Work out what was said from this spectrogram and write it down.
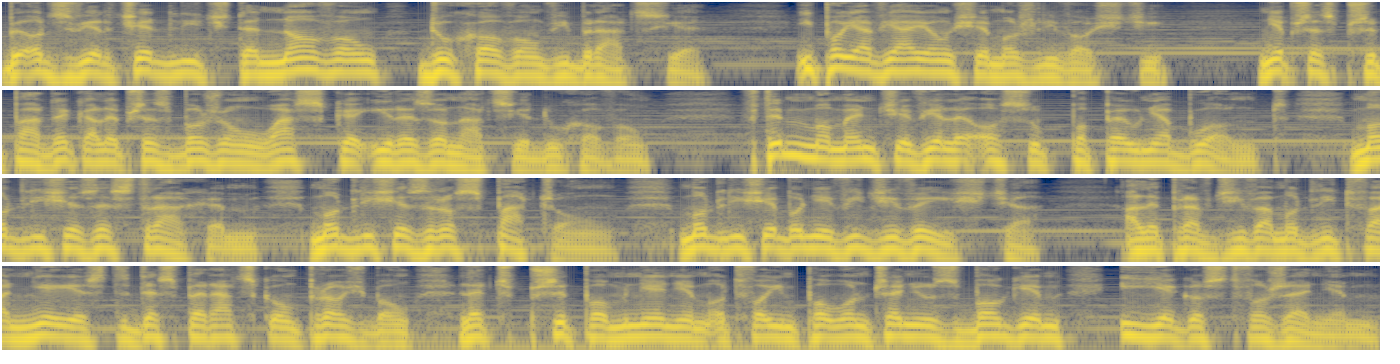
by odzwierciedlić tę nową, duchową wibrację. I pojawiają się możliwości. Nie przez przypadek, ale przez Bożą łaskę i rezonację duchową. W tym momencie wiele osób popełnia błąd. Modli się ze strachem, modli się z rozpaczą, modli się, bo nie widzi wyjścia. Ale prawdziwa modlitwa nie jest desperacką prośbą, lecz przypomnieniem o Twoim połączeniu z Bogiem i Jego stworzeniem.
